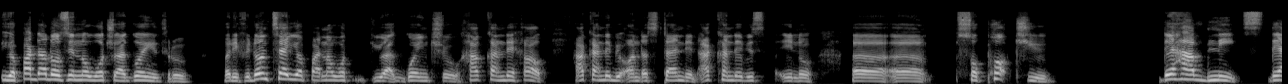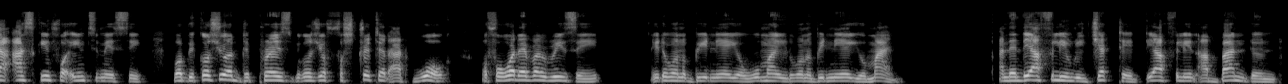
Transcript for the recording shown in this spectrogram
Your partner doesn't know what you are going through. But if you don't tell your partner what you are going through, how can they help? How can they be understanding? How can they be, you know, uh, uh, support you. They have needs. They are asking for intimacy. But because you are depressed, because you're frustrated at work, or for whatever reason, you don't want to be near your woman, you don't want to be near your man. And then they are feeling rejected, they are feeling abandoned,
